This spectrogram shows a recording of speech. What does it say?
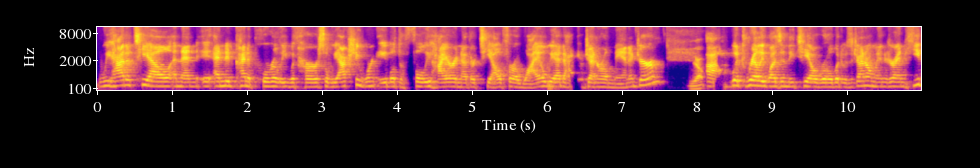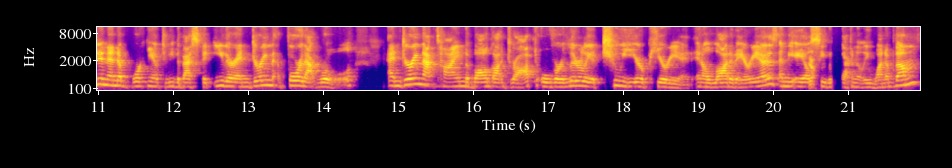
we had a TL and then it ended kind of poorly with her. So we actually weren't able to fully hire another TL for a while. We had to have a general manager, yep. Uh, which really wasn't the TL role, but it was a general manager. And he didn't end up working out to be the best fit either. And during that, for that role, and during that time, the ball got dropped over literally a two year period in a lot of areas. And the ALC yep. was definitely one of them.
